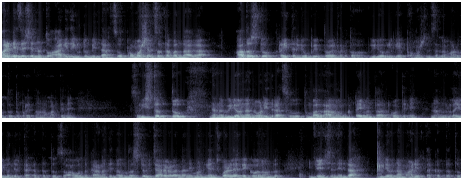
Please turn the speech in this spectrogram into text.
ಮಾನಿಟೈಸೇಷನ್ ಅಂತೂ ಆಗಿದೆ ಯೂಟ್ಯೂಬಿಂದ ಸೊ ಪ್ರಮೋಷನ್ಸ್ ಅಂತ ಬಂದಾಗ ಆದಷ್ಟು ರೈತರಿಗೆ ಉಪಯುಕ್ತವಾಗಿರ್ತಕ್ಕಂಥ ವೀಡಿಯೋಗಳಿಗೆ ಪ್ರಮೋಷನ್ಸನ್ನು ಮಾಡುವಂಥದ್ದು ಪ್ರಯತ್ನವನ್ನು ಮಾಡ್ತೇನೆ. ಸೊ ಇಷ್ಟೊತ್ತು ನನ್ನ ವೀಡಿಯೋನ ನೋಡಿದ್ರೆ ಸೊ ತುಂಬ ಲಾಂಗ್ ಟೈಮ್ ಅಂತ ಅಂದ್ಕೊತೀನಿ ನಾನು ಲೈವ್ ಬಂದಿರತಕ್ಕಂಥದ್ದು. ಸೊ ಆ ಒಂದು ಕಾರಣದಿಂದ ಒಂದಷ್ಟು ವಿಚಾರಗಳನ್ನು ನಿಮ್ಮೊಂದಿಗೆ ಹಂಚ್ಕೊಳ್ಳೇಬೇಕು ಅನ್ನೋ ಒಂದು ಇಂಟೆನ್ಷನ್ನಿಂದ ವೀಡಿಯೋನ ಮಾಡಿರ್ತಕ್ಕಂಥದ್ದು.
